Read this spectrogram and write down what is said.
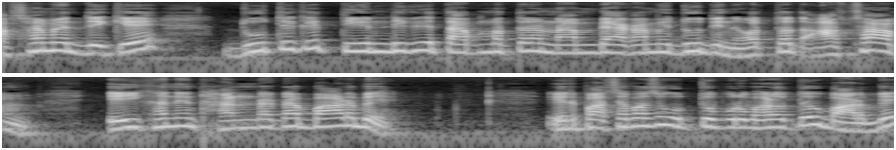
আসামের দিকে দু থেকে তিন ডিগ্রি তাপমাত্রা নামবে আগামী দুদিনে। অর্থাৎ আসাম, এইখানে ঠান্ডাটা বাড়বে। এর পাশাপাশি উত্তর পূর্ব ভারতেও বাড়বে।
